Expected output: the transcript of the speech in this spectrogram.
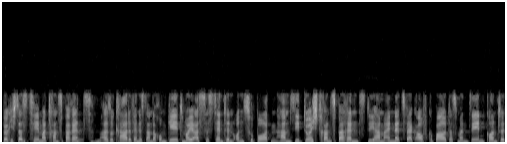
wirklich das Thema Transparenz. Also gerade wenn es dann darum geht, neue Assistentinnen onzuboarden, haben sie durch Transparenz, die haben ein Netzwerk aufgebaut, dass man sehen konnte,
